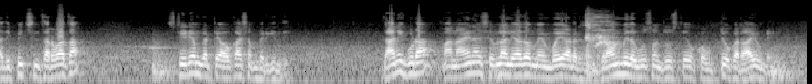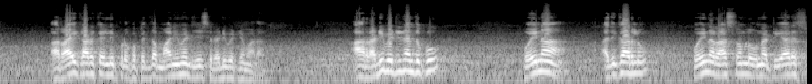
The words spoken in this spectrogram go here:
అది ఇప్పించిన తర్వాత స్టేడియం కట్టే అవకాశం పెరిగింది. దానికి కూడా మా నాయన శివలాల్ యాదవ్ మేము పోయి ఆడ గ్రౌండ్ మీద కూర్చొని చూస్తే ఒక ఉట్టి ఒక రాయి ఉండే. ఆ రాయి కాడకి వెళ్ళి ఇప్పుడు ఒక పెద్ద మాన్యుమెంట్ చేసి రెడీ పెట్టినమాట ఆ రెడీ పెట్టినందుకు పోయిన అధికారులు పోయిన రాష్ట్రంలో ఉన్న టీఆర్ఎస్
